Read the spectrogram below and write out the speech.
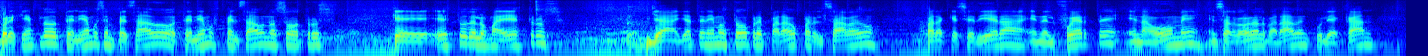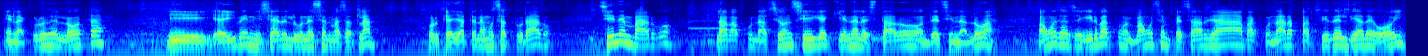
Por ejemplo, teníamos empezado, teníamos pensado nosotros que esto de los maestros ya, ya tenemos todo preparado para el sábado para que se diera en el Fuerte, en Ahome, en Salvador Alvarado, en Culiacán, en la Cruz de Lota y ahí iba a iniciar el lunes en Mazatlán, porque allá tenemos saturado. Sin embargo, la vacunación sigue aquí en el estado de Sinaloa. Vamos a seguir vamos a empezar ya a vacunar a partir del día de hoy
